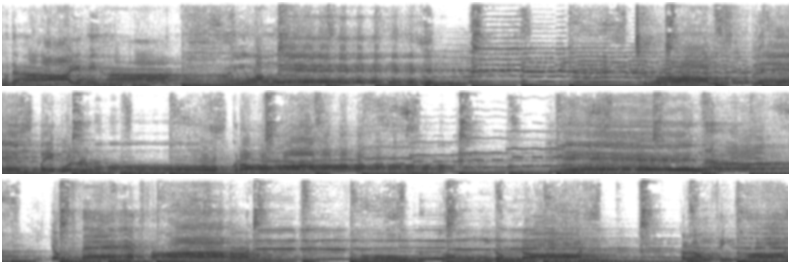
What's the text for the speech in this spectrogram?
เดียวได้ให้หายวังเวงฉลอมเสียงเพลงไปบนโลกกรองเพลงเอ้ยจงแทรกซ้อนสู่พึกพงดงดอน กล่อมสิ่งคอน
